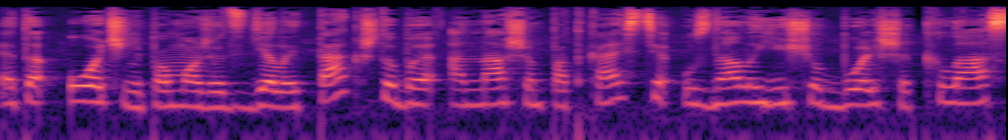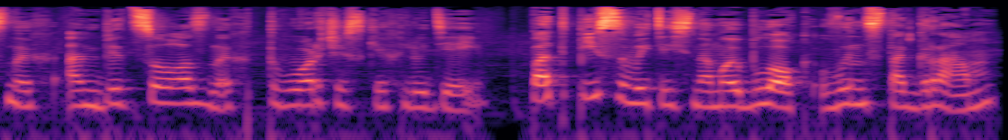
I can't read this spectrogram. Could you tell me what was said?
Это очень поможет сделать так, чтобы о нашем подкасте узнало еще больше классных, амбициозных, творческих людей. Подписывайтесь на мой блог в Инстаграм,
